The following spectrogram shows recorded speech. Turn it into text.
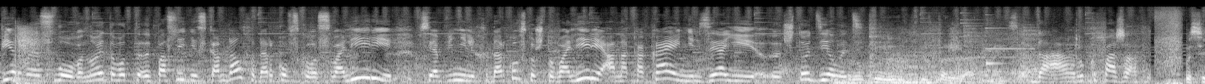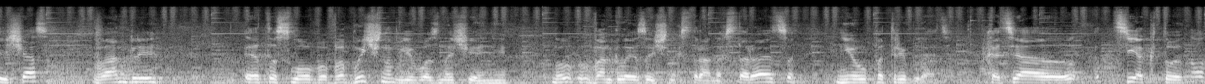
первое слово. Но это вот э, последний скандал Ходорковского с Валерией. Все обвинили Ходорковского, что Валерия, она какая, нельзя ей э, что делать? Рукопожатный. Да, рукопожатный. Сейчас в Англии это слово в обычном его значении, ну, в англоязычных странах стараются не употреблять. Хотя э, те, кто... Но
